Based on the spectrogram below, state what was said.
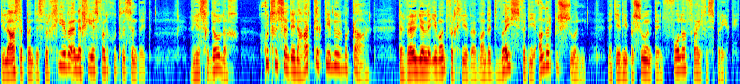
Die laaste punt is vergewe in 'n gees van goedgesindheid. Wees geduldig goedgesind en hartlik teenoor mekaar terwyl jy iemand vergewe want dit wys vir die ander persoon dat jy die persoon ten volle vrygespreek het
